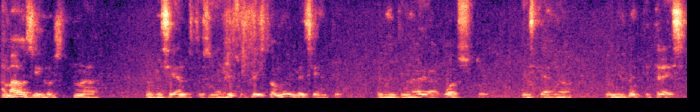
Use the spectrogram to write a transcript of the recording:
Amados hijos, profecía de nuestro Señor Jesucristo muy reciente, el 29 de agosto de este año 2023.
